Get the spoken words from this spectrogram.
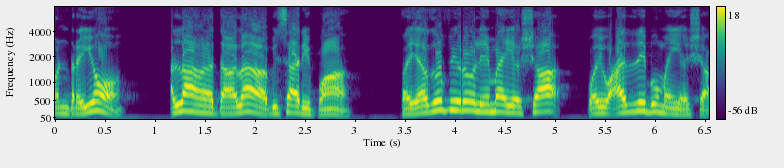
ஒன்றையும் அல்லாஹ் தாலா விசாரிப்பான். ஃபயகுஃபிரு லிம யஷா வயு அதிபு மையஷா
